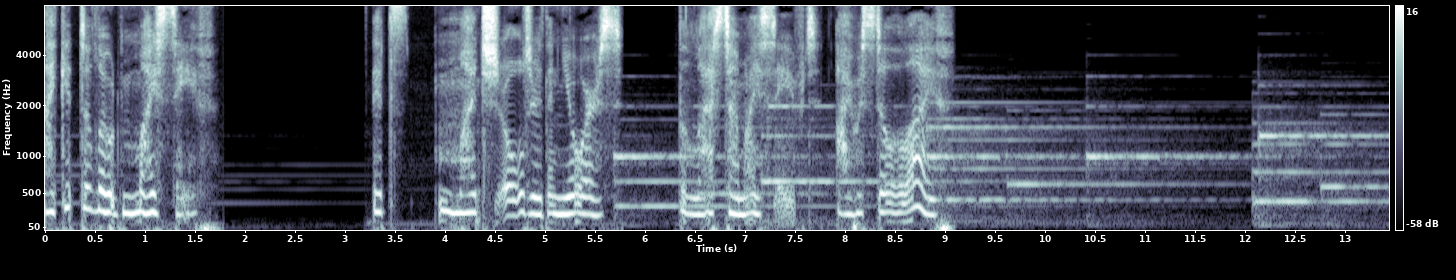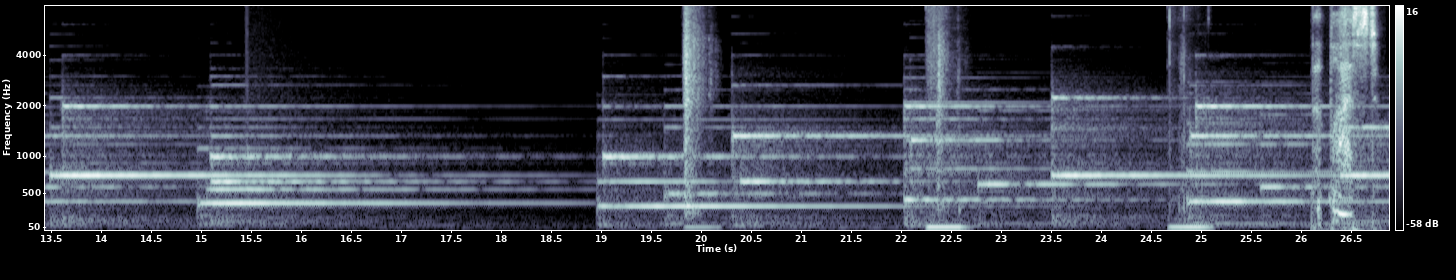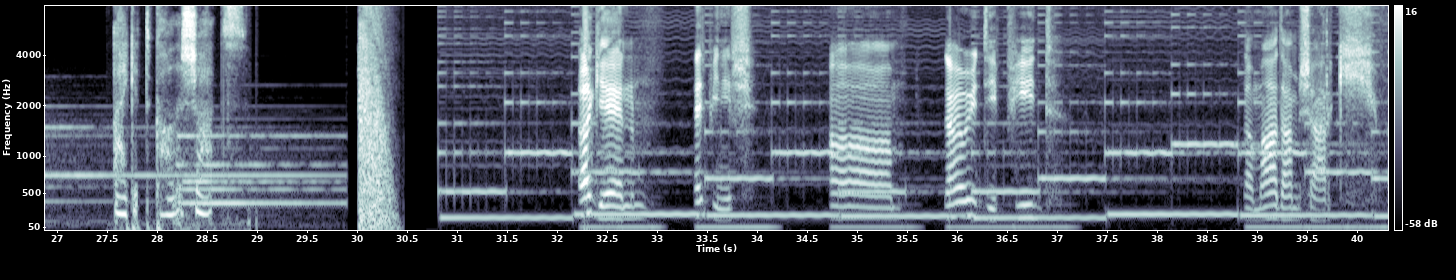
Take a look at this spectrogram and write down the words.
I get to load my safe. It's much older than yours. The last time I saved, I was still alive. At last, I get to call the shots. Again. Let's finish. Um, now we defeat the Madame Sharky.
